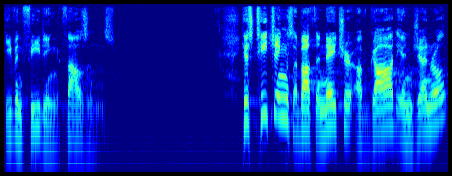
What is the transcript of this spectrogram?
even feeding thousands. His teachings about the nature of God in general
